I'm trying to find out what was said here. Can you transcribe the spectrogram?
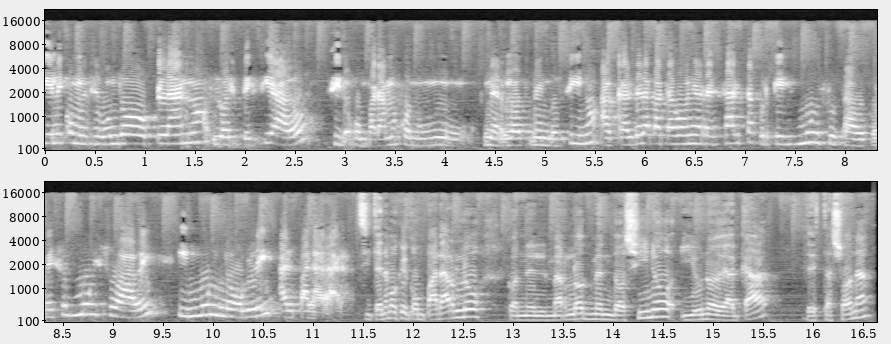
Tiene como en segundo plano lo especiado, si lo comparamos con un merlot mendocino. Acá el de la Patagonia resalta porque es muy frutado, por eso es muy suave y muy noble al paladar. Si tenemos que compararlo con el Merlot mendocino y uno de acá, de esta zona.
